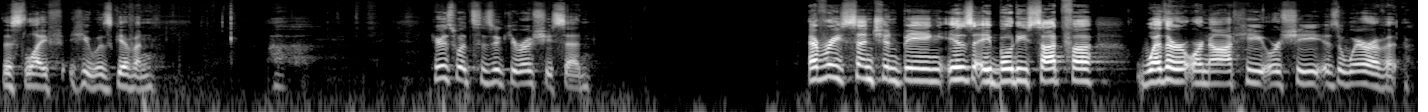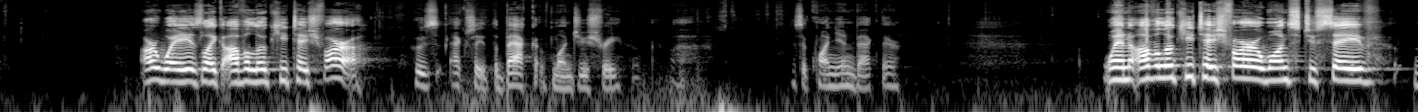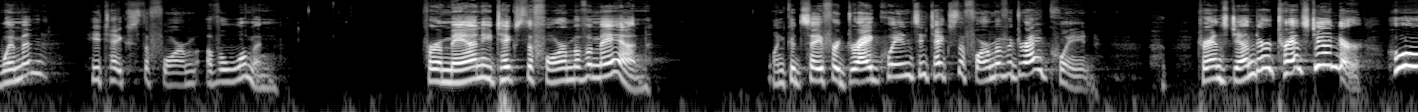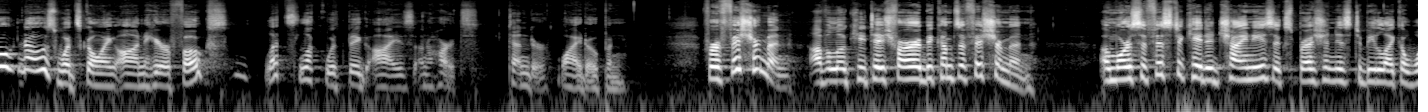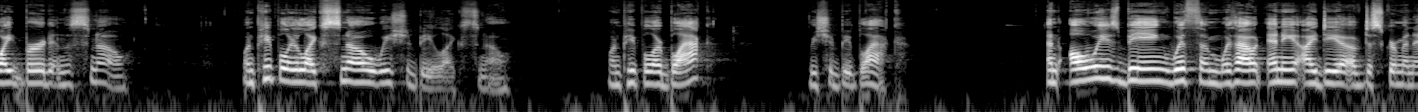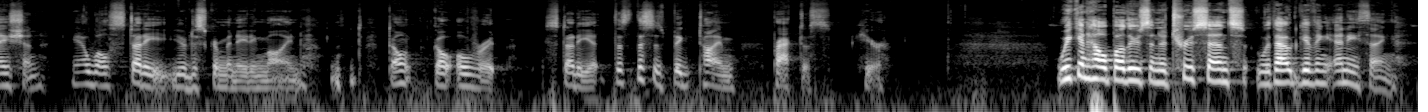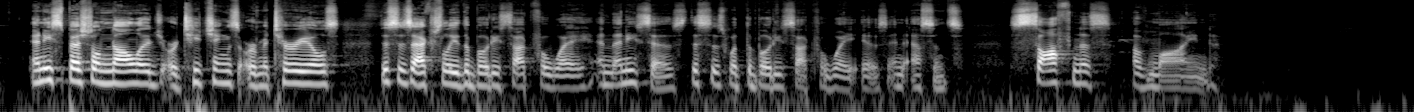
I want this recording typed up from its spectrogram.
this life he was given. Here's what Suzuki Roshi said Every sentient being is a bodhisattva, whether or not he or she is aware of it. Our way is like Avalokiteshvara, who's actually at the back of Manjushri. Uh, there's a Kuan Yin back there. When Avalokiteshvara wants to save women, he takes the form of a woman. For a man, he takes the form of a man. One could say for drag queens, he takes the form of a drag queen. Transgender? Transgender. Who knows what's going on here, folks? Let's look with big eyes and hearts, tender, wide open. For a fisherman, Avalokiteshvara becomes a fisherman. A more sophisticated Chinese expression is to be like a white bird in the snow. When people are like snow, we should be like snow. When people are black, we should be black and always being with them without any idea of discrimination. You know, well, study your discriminating mind. Don't go over it, study it. This, this is big time practice here. We can help others in a true sense without giving anything, any special knowledge or teachings or materials. This is actually the Bodhisattva way. And then he says, this is what the Bodhisattva way is in essence softness of mind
